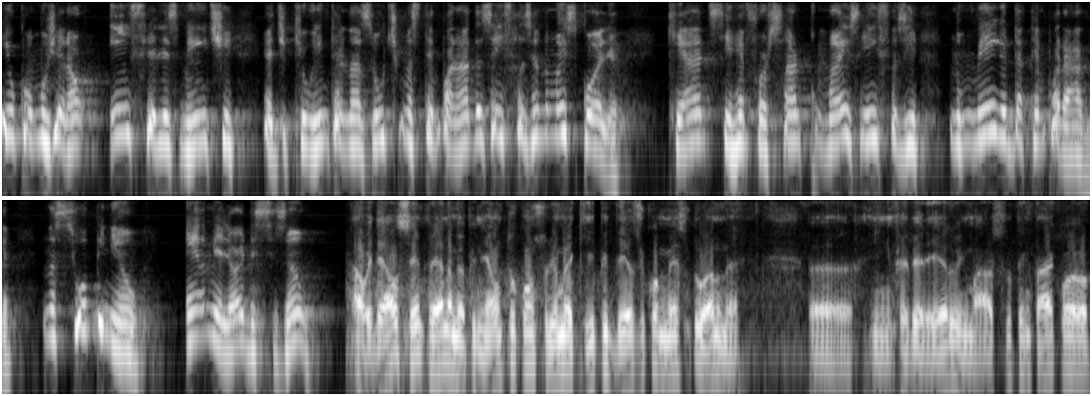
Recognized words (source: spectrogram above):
E o combo geral, infelizmente, é de que o Inter nas últimas temporadas vem fazendo uma escolha, que é de se reforçar com mais ênfase no meio da temporada. Na sua opinião, é a melhor decisão? Ah, o ideal sempre é, na minha opinião, tu construir uma equipe desde o começo do ano, né? Uh, em fevereiro, em março, estar com,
